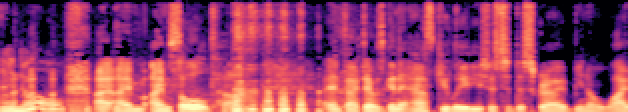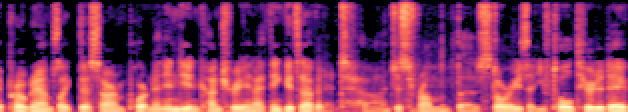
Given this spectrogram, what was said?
I know. I, am I'm, I'm sold. Um, in fact, I was going to ask you, ladies, just to describe, you know, why programs like this are important in Indian country, and I think it's evident uh, just from the stories that you've told here today.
